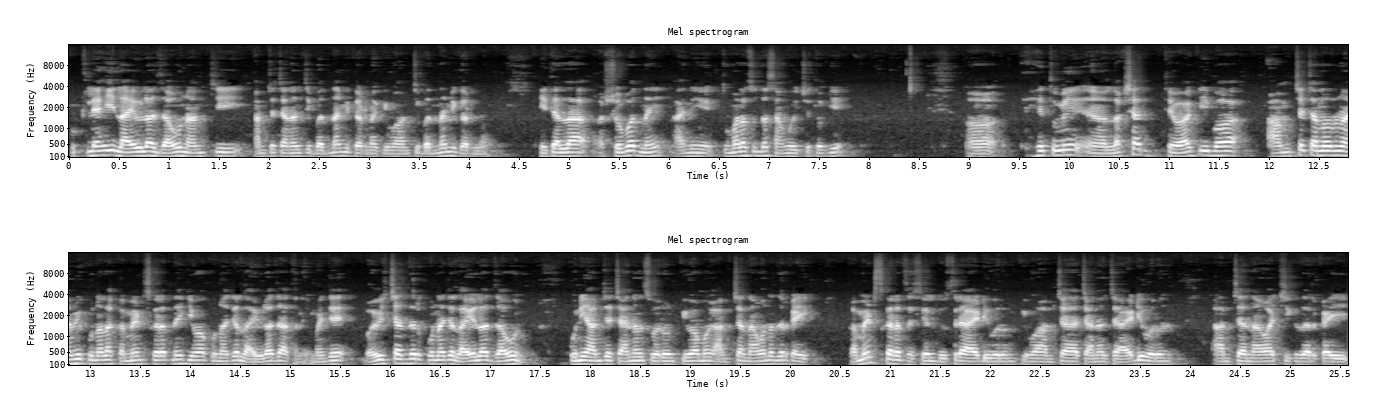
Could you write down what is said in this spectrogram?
कुठल्याही लाईव्हला जाऊन आमची आमच्या चॅनलची बदनामी करणं किंवा आमची बदनामी करणं हे त्याला शोभत नाही. आणि तुम्हालासुद्धा सांगू इच्छितो की हे तुम्ही लक्षात ठेवा की बा आमच्या चॅनलवरून आम्ही कुणाला कमेंट्स करत नाही किंवा कुणाच्या लाईव्हला जात नाही. म्हणजे भविष्यात जर कुणाच्या लाईव्हला जाऊन कुणी आमच्या चॅनल्सवरून किंवा मग आमच्या नावानं जर काही कमेंट्स करत असेल दुसऱ्या आय डीवरून किंवा आमच्या चॅनलच्या आय डीवरून आमच्या नावाची जर काही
